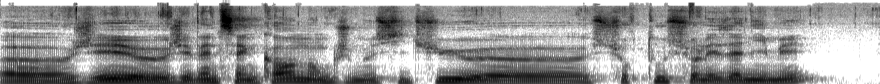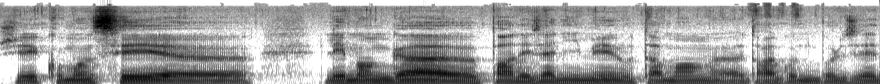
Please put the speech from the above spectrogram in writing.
Euh, j'ai, j'ai 25 ans, donc je me situe euh, surtout sur les animés. J'ai commencé euh, les mangas euh, par des animés, notamment euh, Dragon Ball Z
